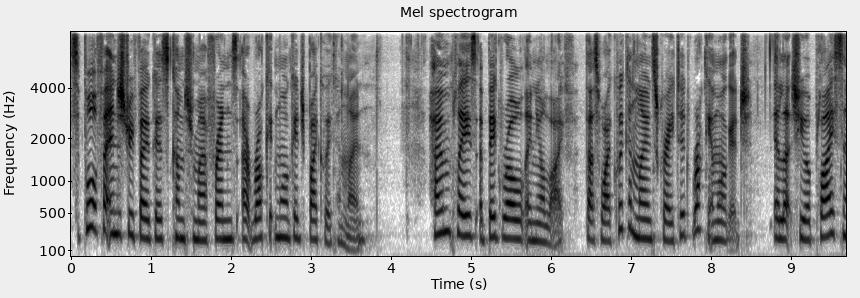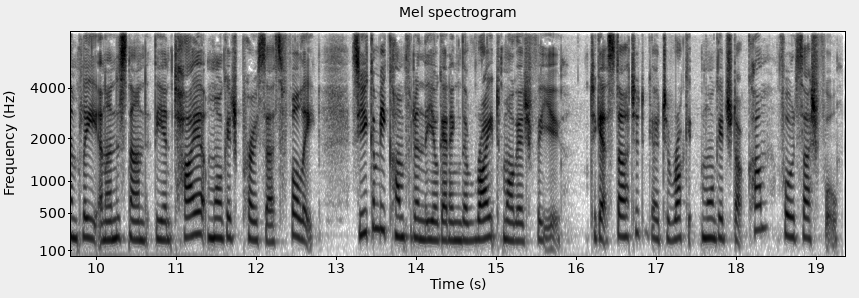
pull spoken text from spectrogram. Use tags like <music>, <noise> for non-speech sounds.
Support for Industry Focus comes from our friends at Rocket Mortgage by Quicken Loans. Home plays a big role in your life. That's why Quicken Loans created Rocket Mortgage. It lets you apply simply and understand the entire mortgage process fully, so you can be confident that you're getting the right mortgage for you. To get started, go to rocketmortgage.com forward slash fool.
